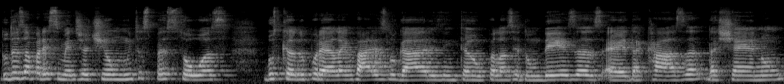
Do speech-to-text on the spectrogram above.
do desaparecimento, já tinham muitas pessoas buscando por ela em vários lugares, então pelas redondezas é, da casa da Shannon,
